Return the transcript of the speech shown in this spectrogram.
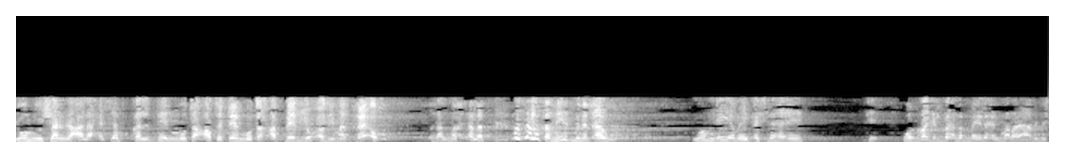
يوم يشرع على حساب قلبين متعاطفين متحبين يقعد يمزقهم ده المسألة مسألة تمهيد من الأول. يوم هي ما يبقاش لها إيه؟ كيف؟ والراجل بقى لما يلاقي المرأة يعني مش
